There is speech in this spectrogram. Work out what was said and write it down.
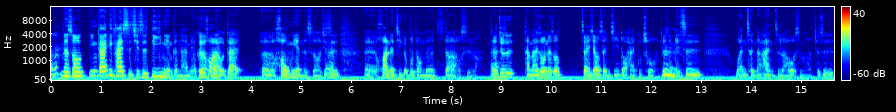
那时候应该一开始其实第一年可能还没有，可是后来我在呃后面的时候，其实、呃换了几个不同的指导老师嘛，这嗯就是坦白说那时候在校成绩都还不错，就是嗯每次完成的案子啦或什么，就是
